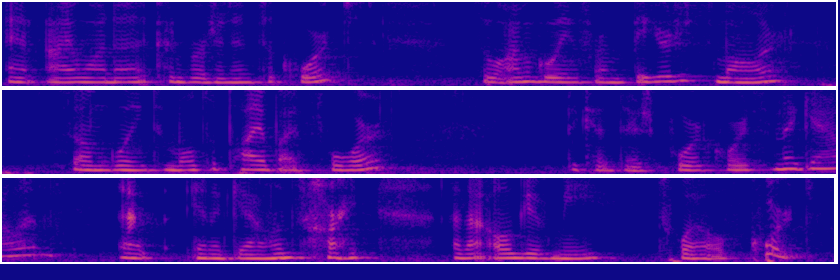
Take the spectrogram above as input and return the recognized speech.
and I wanna convert it into quarts. So I'm going from bigger to smaller. So I'm going to multiply by four because there's four quarts in a gallons, and in a gallon, sorry, and that will give me 12 quarts.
